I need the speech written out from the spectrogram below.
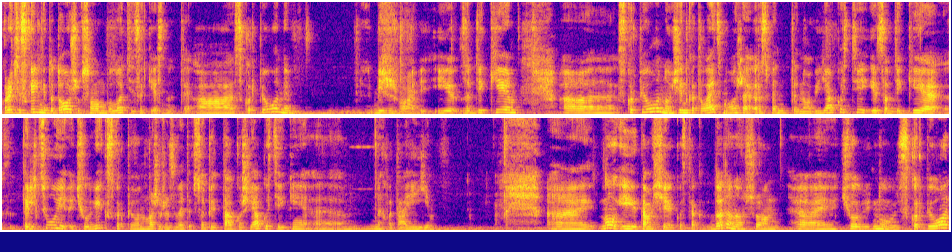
коротше, схильні до того, щоб в своєму болоті закиснути. А скорпіони більш жваві. І завдяки е, скорпіону жінка-телець може розвинути нові якості, і завдяки тельцю чоловік скорпіон може розвити в собі також якості, які е, не вистачає їм. Е, Ну і там ще якось так додано, що ну, скорпіон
